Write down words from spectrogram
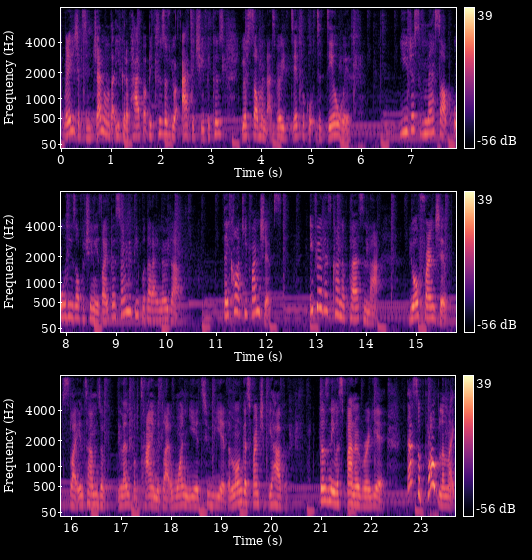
relationships in general that you could have had, but because of your attitude, because you're someone that's very difficult to deal with, you just mess up all these opportunities. Like, there's so many people that I know that they can't keep friendships. If you're this kind of person that your friendships, like in terms of length of time, is like one year, two year. The longest friendship you have doesn't even span over a year. That's a problem. Like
